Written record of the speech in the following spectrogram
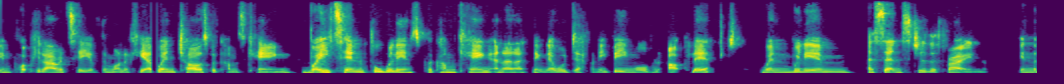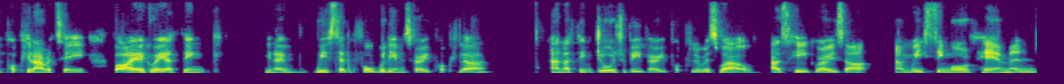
in popularity of the monarchy when Charles becomes king, waiting for William to become king. And then I think there will definitely be more of an uplift when William ascends to the throne in the popularity. But I agree. I think, you know, we've said before, William's very popular. And I think George will be very popular as well as he grows up and we see more of him and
